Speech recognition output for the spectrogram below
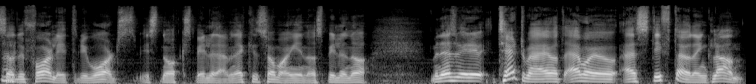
Så du får litt rewards hvis nok spiller der, men det er ikke så mange inn og spiller nå. Men det som irriterte meg, er jo at jeg var jo Jeg stifta jo den klanen.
